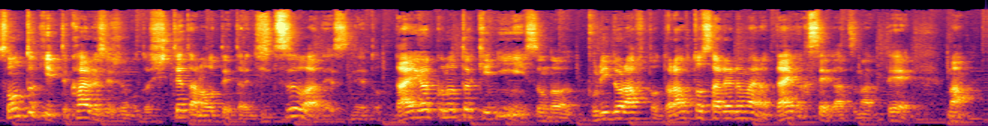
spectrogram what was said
その時ってカイル選手のこと知ってたのって言ったら実はですねと大学の時にそのプリドラフトドラフトされる前の大学生が集まってまあ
